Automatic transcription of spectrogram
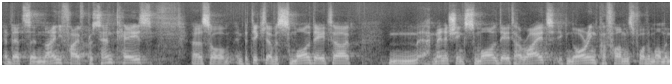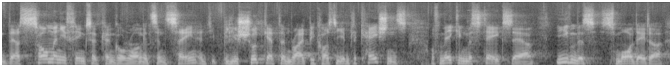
and that's a 95% case. Uh, so in particular with small data, managing small data right, ignoring performance for the moment. There are so many things that can go wrong. It's insane, and you should get them right because the implications of making mistakes there, even with small data,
